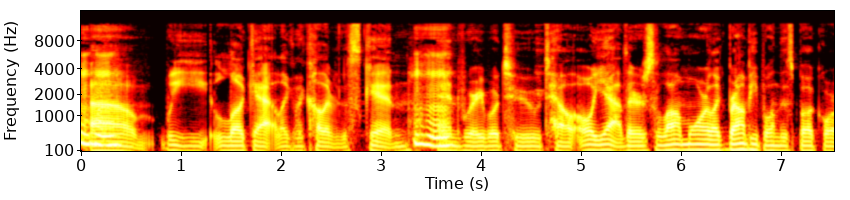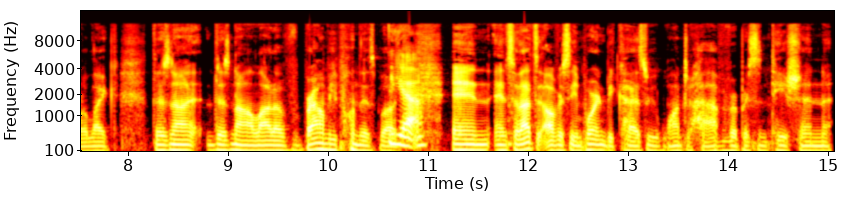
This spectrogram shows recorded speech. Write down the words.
um we look at like the color of the skin and we're able to tell oh yeah there's a lot more like brown people in this book or like there's not there's not a lot of brown people in this book. Yeah. and and so that's obviously important because we want to have representation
